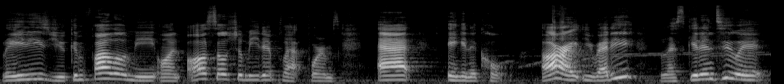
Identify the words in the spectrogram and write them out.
Ladies, you can follow me on all social media platforms at Inga Nicole. All right, you ready? Let's get into it.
